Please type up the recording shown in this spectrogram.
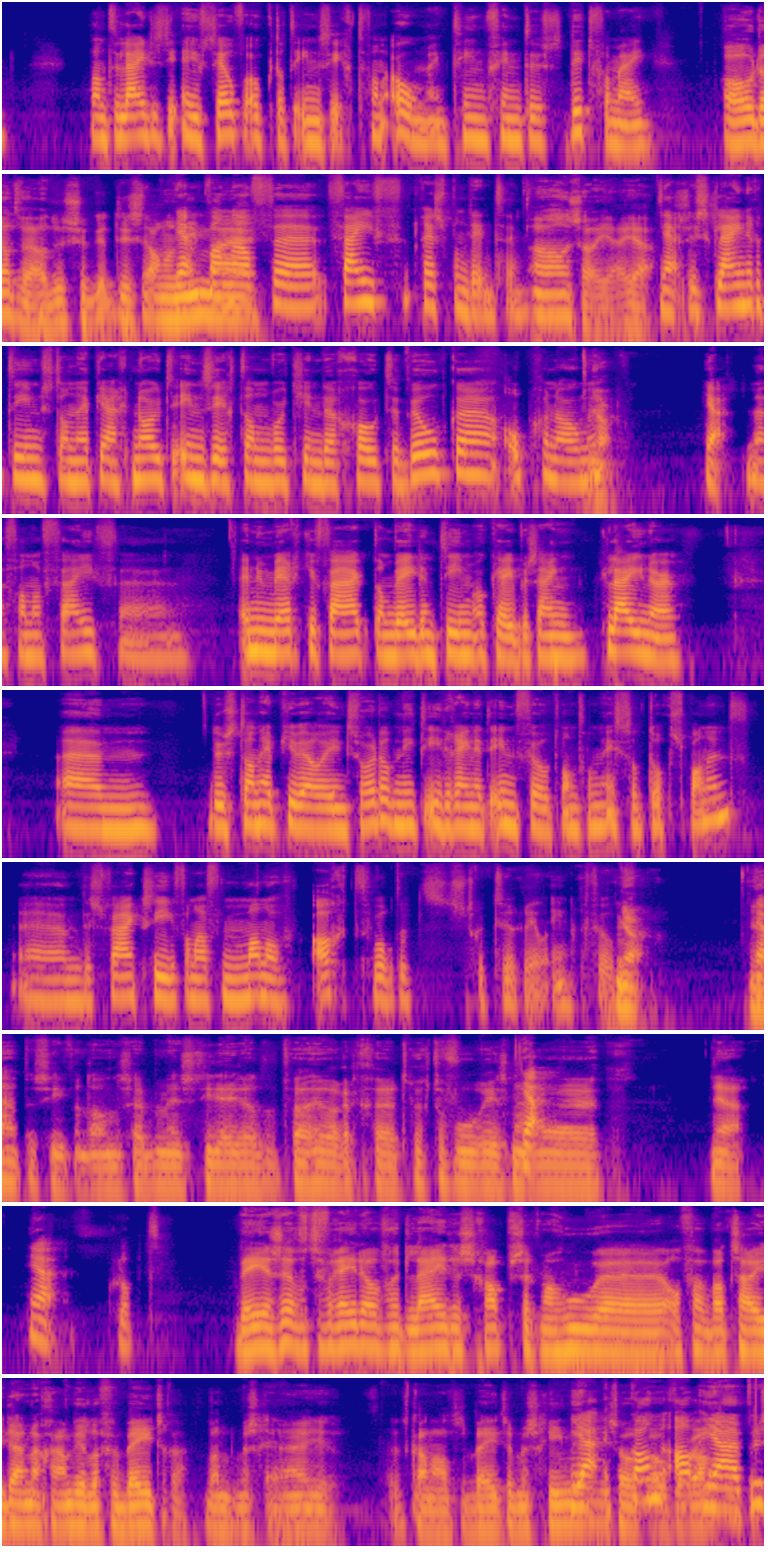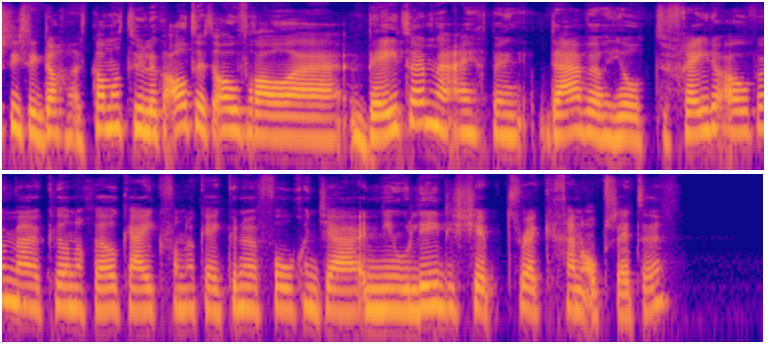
want de leider heeft zelf ook dat inzicht van, oh, mijn team vindt dus dit van mij. Oh, dat wel. Dus het is anoniem. Ja, vanaf uh, vijf respondenten. Oh, zo ja, ja. Ja, dus kleinere teams, dan heb je eigenlijk nooit inzicht. Dan word je in de grote bulken opgenomen. Ja. Ja, maar vanaf vijf. Uh, en nu merk je vaak, dan weet een team, oké, we zijn kleiner. Um, dus dan heb je wel eens hoor, dat niet iedereen het invult, want dan is dat toch spannend. Um, dus vaak zie je vanaf een man of acht wordt het structureel ingevuld. Ja, ja, ja. precies. Want anders hebben mensen het idee dat het wel heel erg uh, terug te voeren is naar... Ja. ja. ja, klopt. Ben je zelf tevreden over het leiderschap? Zeg maar, hoe, uh, of wat zou je daar nog aan willen verbeteren? Want misschien, uh, het kan altijd beter misschien. Ja, het kan al, ja, precies. Ik dacht, het kan natuurlijk altijd overal uh, beter. Maar eigenlijk ben ik daar wel heel tevreden over. Maar ik wil nog wel kijken van, oké, kunnen we volgend jaar een nieuw leadership track gaan opzetten?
